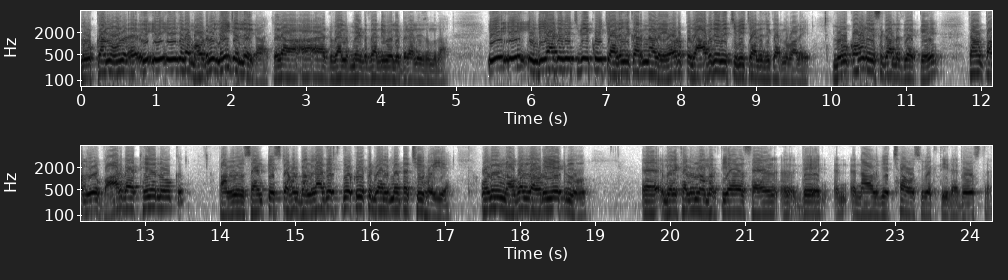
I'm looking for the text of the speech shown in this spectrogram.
ਲੋਕਾਂ ਨੂੰ ਹੁਣ, ਇਹ ਇਹ ਇਹ ਜਿਹੜਾ ਮਾਡਲ ਨਹੀਂ ਚੱਲੇਗਾ, ਜਿਹੜਾ ਡਿਵੈਲਪਮੈਂਟ ਦਾ ਨਿਊ ਲਿਬਰਲਿਜ਼ਮ ਦਾ ਇਹ ਇਹ ਇੰਡੀਆ ਦੇ ਵਿੱਚ ਵੀ ਕੋਈ ਚੈਲੰਜ ਕਰਨ ਵਾਲੇ ਔਰ ਪੰਜਾਬ ਦੇ ਵਿੱਚ ਵੀ ਚੈਲੰਜ ਕਰਨ ਵਾਲੇ ਲੋਕ ਆਉਣ ਇਸ ਗੱਲ ਦੇ ਅੱਗੇ, ਤਾਂ ਭਾਵੇਂ ਉਹ ਬਾਹਰ ਬੈਠੇ ਆ ਲੋਕ ਭਾਵੇਂ ਉਹ ਸਾਇੰਟਿਸਟ ਹੈ, ਹੁਣ ਬੰਗਲਾਦੇਸ਼ 'ਚ ਦੇਖੋ ਇੱਕ ਡਿਵੈਲਪਮੈਂਟ ਅੱਛੀ ਹੋਈ ਹੈ। ਉਹਨਾਂ ਨੇ ਨੋਬਲ ਲਾਰੀਏਟ ਨੂੰ ਮੇਰੇ ਖਿਆਲ ਨੂੰ ਅਮਰਤਿਆ ਸੈਨ ਦੇ ਨਾਲ ਵੀ ਅੱਛਾ ਉਸ ਵਿਅਕਤੀ ਦਾ ਦੋਸਤ ਹੈ।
